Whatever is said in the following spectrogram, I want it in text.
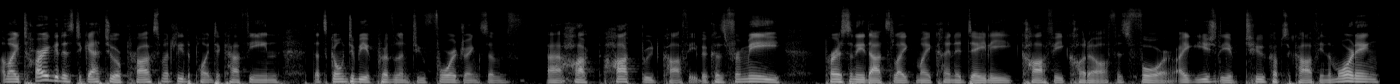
And my target is to get to approximately the point of caffeine that's going to be equivalent to four drinks of uh, hot hot brewed coffee. Because for me personally, that's like my kind of daily coffee cutoff is four. I usually have two cups of coffee in the morning.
